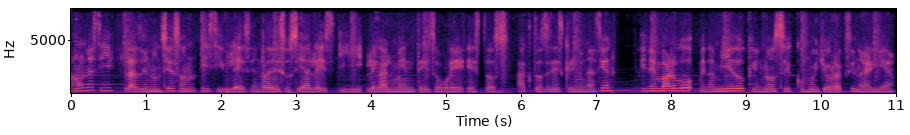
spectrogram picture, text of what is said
Aún así, las denuncias son visibles en redes sociales y legalmente sobre estos actos de discriminación sin embargo, me da miedo que no sé cómo yo reaccionaría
